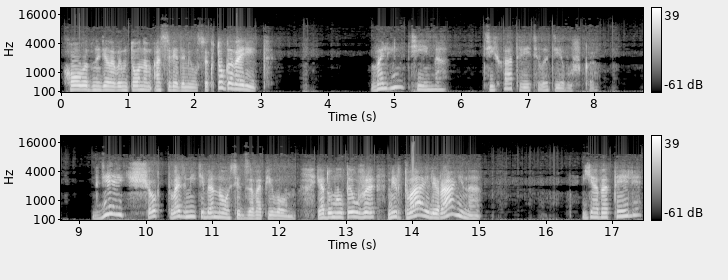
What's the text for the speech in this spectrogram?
холодно-деловым тоном осведомился. «Кто говорит?» «Валентина», — тихо ответила девушка. «Где, черт возьми, тебя носит?» — завопил он. «Я думал, ты уже мертва или ранена». «Я в отеле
